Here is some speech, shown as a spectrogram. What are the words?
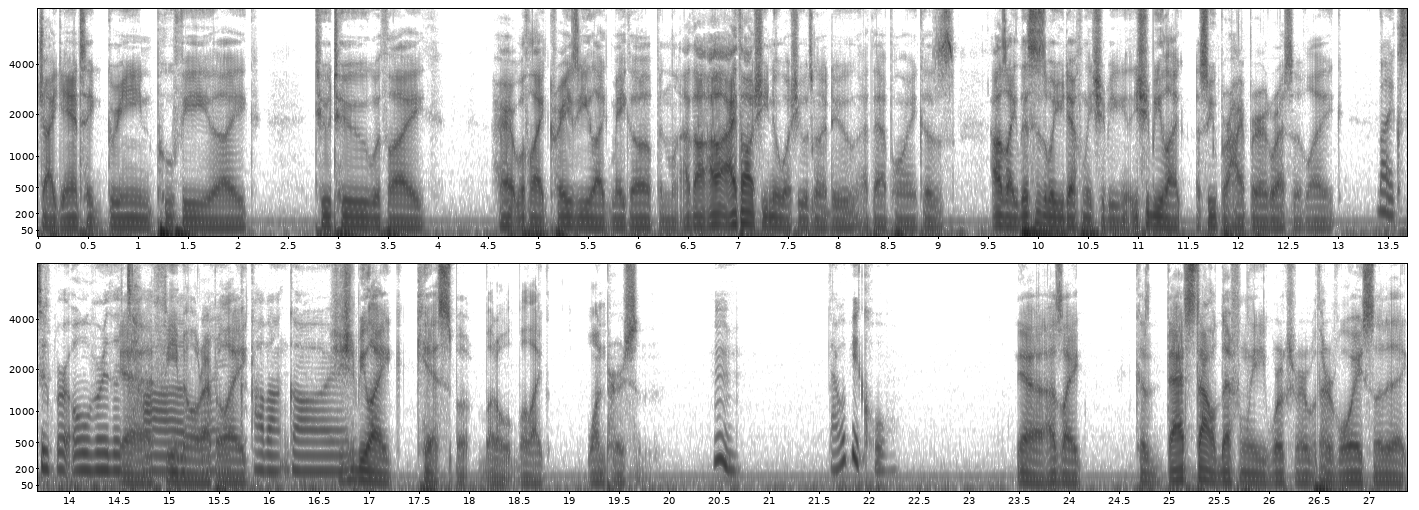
gigantic green poofy like tutu with like hair with like crazy like makeup, and I thought I, I thought she knew what she was gonna do at that point because I was like, this is what you definitely should be. You should be like a super hyper aggressive like Like super over the Yeah, top. female rapper, like, avant garde. she should be like Kiss, but but but like one person. Hmm. That would be cool. Yeah, I was like, because that style definitely works for her with her voice. So that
